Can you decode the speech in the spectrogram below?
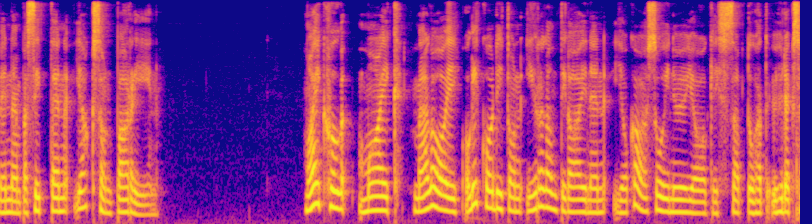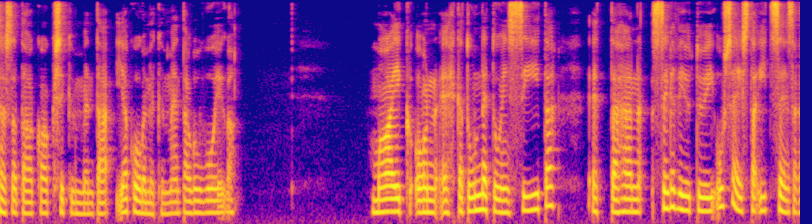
Mennäänpä sitten jakson pariin. Michael Mike Malloy oli koditon irlantilainen, joka asui New Yorkissa 1920- ja 30-luvuilla. Mike on ehkä tunnetuin siitä, että hän selviytyi useista itsensä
